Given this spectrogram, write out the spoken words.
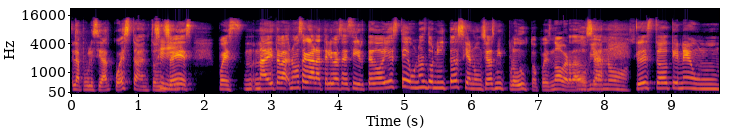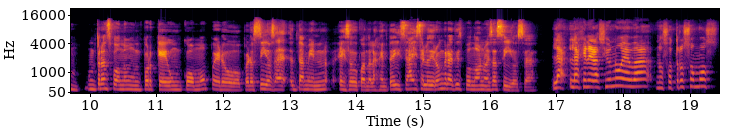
la publicidad cuesta. Entonces, pues nadie te va, no vas a llegar a la tele y vas a decir, te doy este, unas donitas y anuncias mi producto. Pues no, ¿verdad? Obvio o sea, no. Entonces todo tiene un, un trasfondo, un porqué, un cómo, pero, pero sí, o sea, también eso cuando la gente dice, ay, se lo dieron gratis, pues no, no es así, o sea. La, la generación nueva, nosotros somos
